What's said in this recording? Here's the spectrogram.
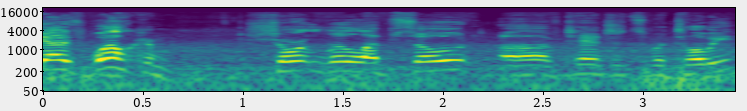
Guys, welcome. Short little episode of Tangents with Toby.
